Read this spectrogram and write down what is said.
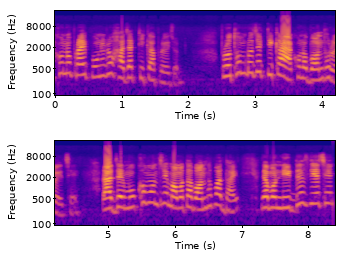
এখনও প্রায় পনেরো হাজার টিকা প্রয়োজন। প্রথম ডোজের টিকা এখনও বন্ধ রয়েছে। রাজ্যের মুখ্যমন্ত্রী মমতা বন্দ্যোপাধ্যায় যেমন নির্দেশ দিয়েছেন,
